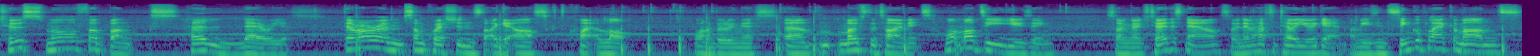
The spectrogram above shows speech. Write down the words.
too small for bunks. Hilarious. There are um, some questions that I get asked quite a lot while I'm building this. Um, most of the time it's, what mods are you using? So I'm going to tell you this now, so I never have to tell you again. I'm using single player commands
